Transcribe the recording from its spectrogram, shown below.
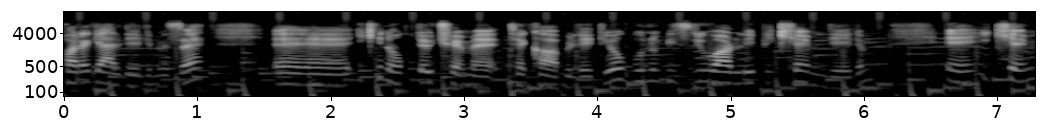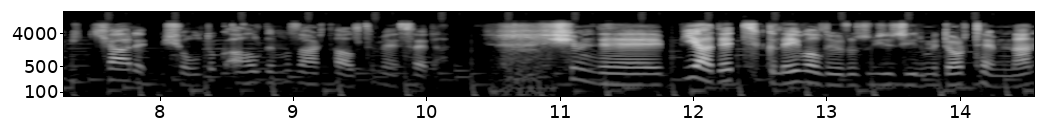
para geldi elimize. Ee, 2.3 M'e tekabül ediyor. Bunu biz yuvarlayıp 2 M diyelim. Ee, 2 M bir kar etmiş olduk aldığımız artı 6 MS'den. Şimdi bir adet glaive alıyoruz 124 M'den.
